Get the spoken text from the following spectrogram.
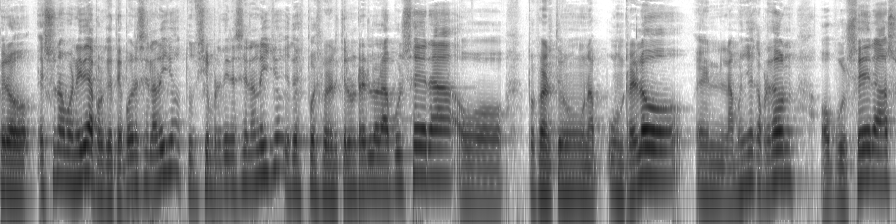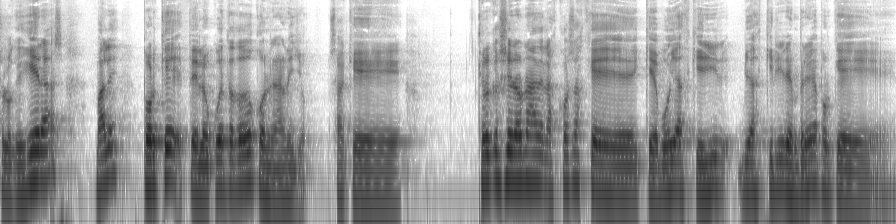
Pero es una buena idea porque te pones el anillo, tú siempre tienes el anillo, y entonces puedes ponerte un reloj en la pulsera, o puedes ponerte un reloj en la muñeca, perdón, o pulseras, o lo que quieras, ¿vale? Porque te lo cuenta todo con el anillo. O sea que creo que será una de las cosas que, voy a adquirir, voy a adquirir en breve porque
